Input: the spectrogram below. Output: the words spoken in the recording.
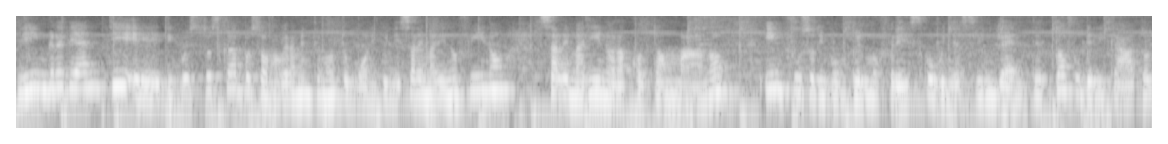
Gli ingredienti eh, di questo scrub sono veramente molto buoni, quindi sale marino fino, sale marino raccolto a mano, infuso di pompelmo fresco, quindi astringente, tofu delicato,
